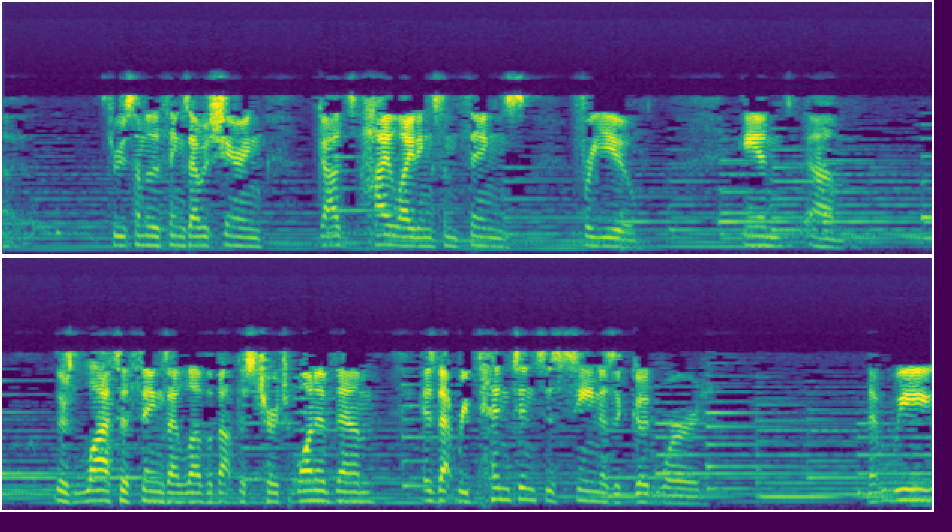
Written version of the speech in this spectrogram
uh, through some of the things I was sharing. God's highlighting some things for you, and um, there's lots of things I love about this church. One of them is that repentance is seen as a good word that we,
